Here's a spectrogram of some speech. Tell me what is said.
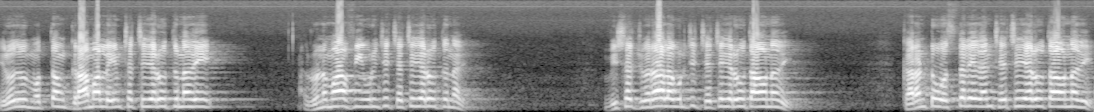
ఈరోజు మొత్తం గ్రామాల్లో ఏం చర్చ జరుగుతున్నది? రుణమాఫీ గురించి చర్చ జరుగుతున్నది. విష జ్వరాల గురించి చర్చ జరుగుతూ ఉన్నది. కరెంటు వస్తలేదని చర్చ జరుగుతూ ఉన్నది.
